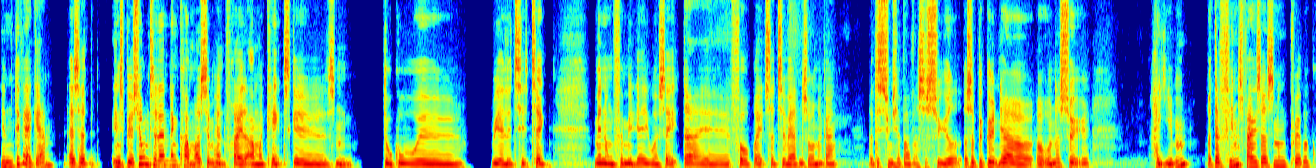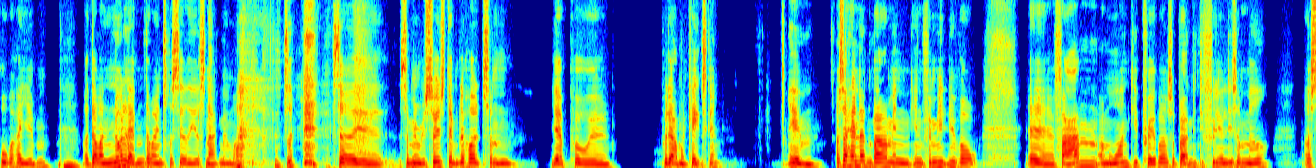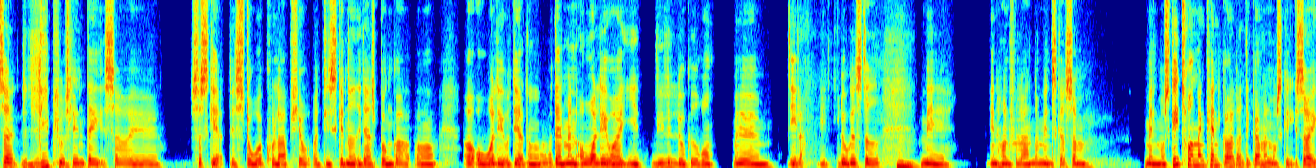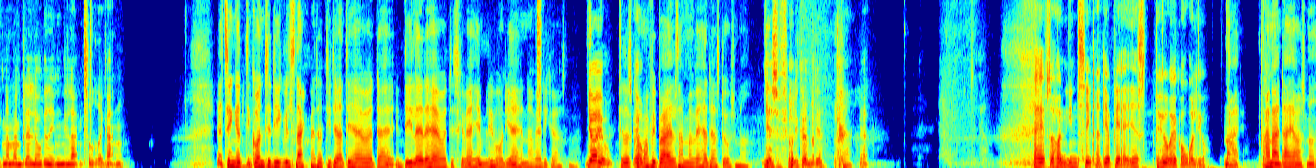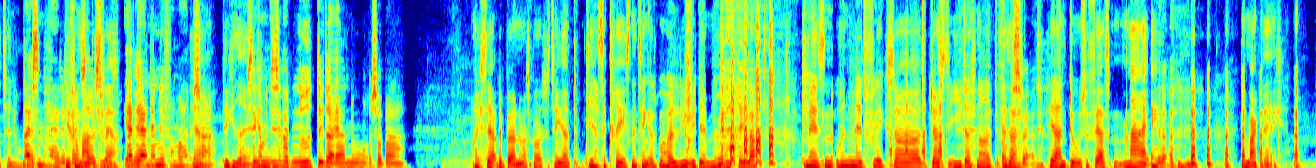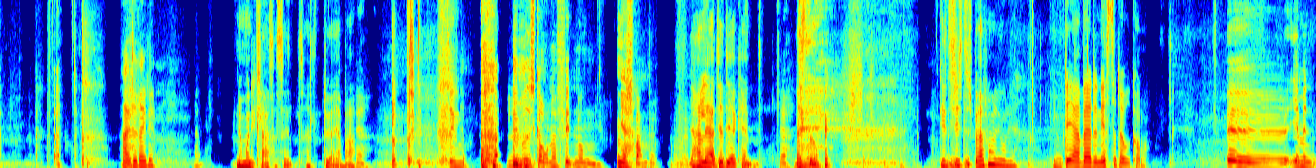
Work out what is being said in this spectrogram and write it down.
Jamen, det vil jeg gerne. Altså, inspirationen til den, den kommer simpelthen fra et amerikansk øh, sådan, doku-reality-ting med nogle familier i USA, der øh, forberedte sig til verdens undergang. Og det synes jeg bare var så syret. Og så begyndte jeg at, at undersøge herhjemme. Og der findes faktisk også nogle prepper-grupper herhjemme. Mm. Og der var nul af dem, der var interesseret i at snakke med mig. så, så, øh, så min research, den blev holdt sådan, ja, på, øh, på det amerikanske. Øhm, og så handler den bare om en, en familie, hvor øh, faren og moren, de prepper, så børnene, de følger ligesom med. Og så lige pludselig en dag, så, øh, så sker det store kollaps jo, og de skal ned i deres bunker og, og overleve dernede. Hvordan man overlever i et lille lukket rum, øh, eller et lukket sted, Mm. med en håndfuld andre mennesker, som man måske troede, man kendte godt, og det gør man måske så ikke, når man bliver lukket inde i lang tid ad gangen. Jeg tænker, at grunden til, at de ikke vil snakke med dig, de der, det er jo, at der, er- en del af det er jo, at det skal være hemmeligt, hvor de er henne og hvad de gør. og Sådan noget. Jo, jo. Ellers kommer vi bare alle sammen og vil have deres dåse med. Ja, selvfølgelig gør vi det. Jeg har efterhånden indset, at jeg, bliver, jeg behøver ikke overleve. Nej. Nej, nej, der er jeg også nødt til nu. Nej, sådan har jeg det Det er for meget besvær. Ja, det er nemlig for meget besvær. ja, det gider jeg Så ikke. kan man lige så godt nyde det, der er nu, og så bare... Og især da børnene var små, så tænker jeg, at de er så kredsende. Jeg at jeg skulle holde liv i dem nede i kælder. Med sådan uden Netflix og Just Eat og sådan noget. Ja, det er for besværligt. her er en dåse fersken. Nej, Ja. det magter jeg ikke. Nej, det er rigtigt. Nu må de klare sig selv, så dør jeg bare. Ja. Så løb ud i skoven og find nogle Ja. svampe. Eller- Jeg har lært jer det, jeg kan. Ja. Afsted. Dit sidste spørgsmål, Julie? Jamen, det er, hvad er det næste, der udkommer? Øh, jamen,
